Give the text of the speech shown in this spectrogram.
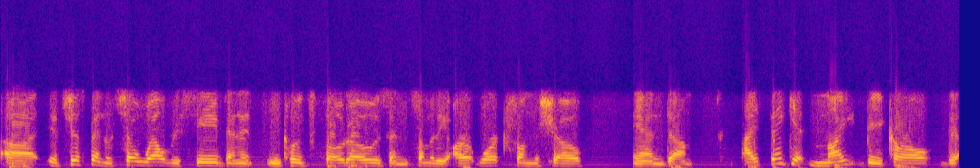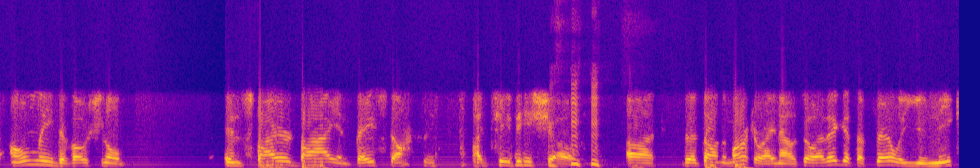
uh, it's just been so well received, and it includes photos and some of the artwork from the show, and um, I think it might be Carl the only devotional inspired by and based on a TV show. uh, that's on the market right now. So I think it's a fairly unique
